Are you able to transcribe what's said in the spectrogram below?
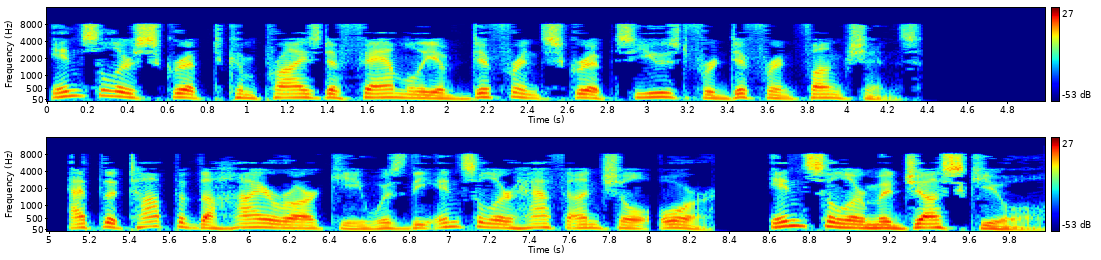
Insular script comprised a family of different scripts used for different functions. At the top of the hierarchy was the insular half-uncial or insular majuscule,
